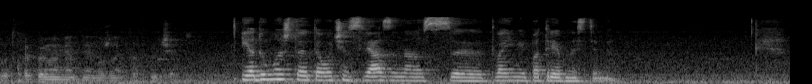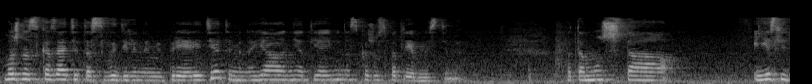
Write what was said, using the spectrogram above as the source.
вот в какой момент мне нужно это включать? Я думаю, что это очень связано с э, твоими потребностями. Можно сказать это с выделенными приоритетами, но я нет, я именно скажу с потребностями. Потому что если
